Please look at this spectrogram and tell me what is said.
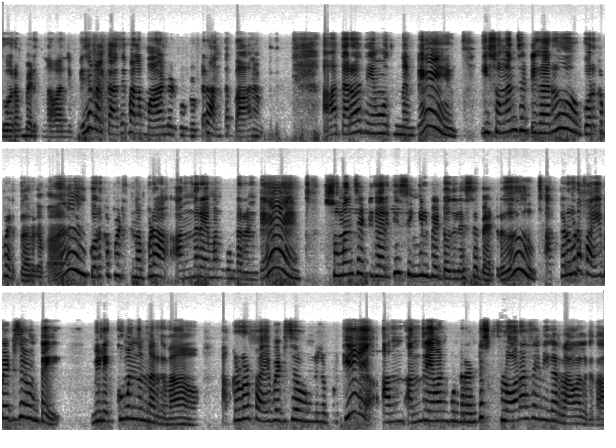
దూరం పెడుతున్నావు? అని చెప్పేసి వాళ్ళు కాసేపు అలా మాట్లాడుకుంటుంటారు అంత బాగానే ఉంటుంది. ఆ తర్వాత ఏమవుతుందంటే ఈ సుమన్ శెట్టి గారు గురక పెడతారు కదా? గురక పెడుతున్నప్పుడు అందరు ఏమనుకుంటారంటే సుమన్ శెట్టి గారికి సింగిల్ బెడ్ వదిలేస్తే బెటర్. అక్కడ కూడా ఫైవ్ బెడ్సే ఉంటాయి. వీళ్ళు ఎక్కువ మంది ఉన్నారు కదా? అక్కడ కూడా ఫైవ్ బెడ్స్ ఉండేటప్పటికి అన్- అందరూ ఏమనుకుంటారంటే ఫ్లోరా సైని గారు రావాలి కదా.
